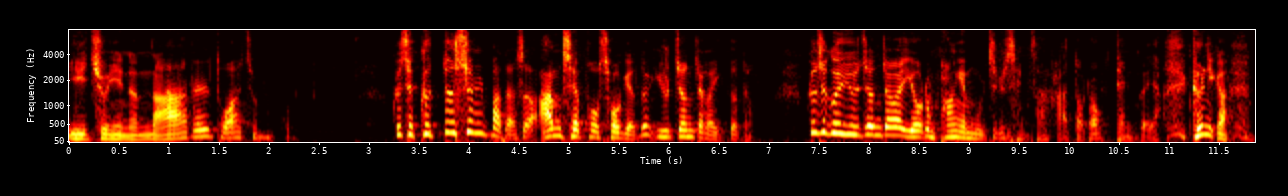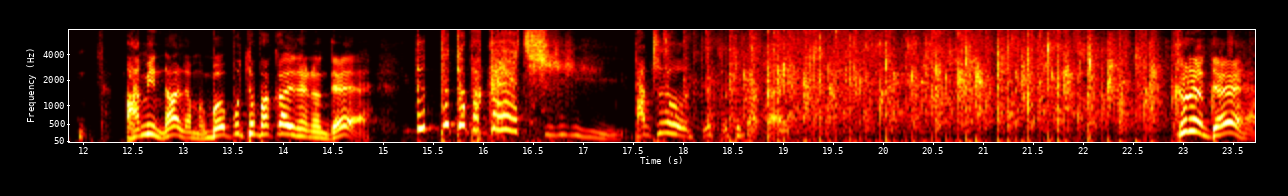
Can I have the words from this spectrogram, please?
이 주인은 나를 도와주는구나. 그래서 그 뜻을 받아서 암세포 속에도 유전자가 있거든. 그래서 그 유전자가 이런 방해 물질을 생산하도록 된 거야. 그러니까 암이 날려면 뭐부터 바꿔야 되는데 뜻부터 바꿔야지. 박수 뜻부터 바꿔야지. 그런데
